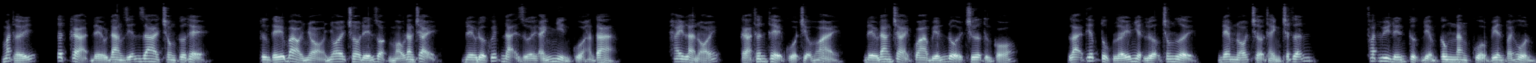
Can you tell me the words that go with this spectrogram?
mắt thấy, tất cả đều đang diễn ra trong cơ thể. Từng tế bào nhỏ nhoi cho đến giọt máu đang chảy, đều được quyết đại dưới ánh nhìn của hắn ta. Hay là nói, cả thân thể của triệu hoài đều đang trải qua biến đổi chưa từng có. Lại tiếp tục lấy nhiệt lượng trong người, đem nó trở thành chất dẫn. Phát huy đến cực điểm công năng của viên phái hồn.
